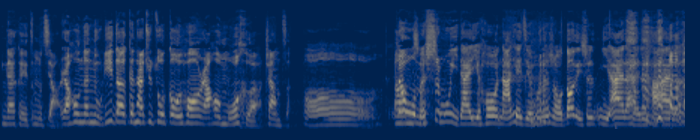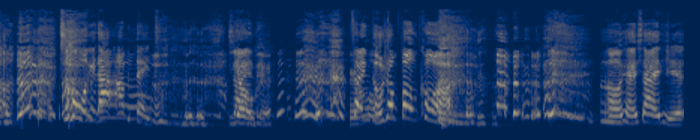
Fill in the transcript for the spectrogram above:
应该可以这么讲。然后呢，努力的跟他去做沟通，然后磨合，这样子。哦，让我们拭目以待，以后拿铁结婚的时候，到底是你爱的还是他爱的？之后我给大家 update。下一题，在你头上暴扣啊！OK，下一题，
